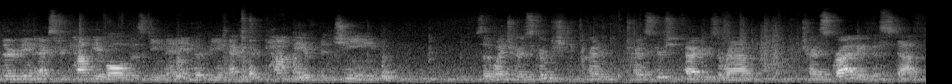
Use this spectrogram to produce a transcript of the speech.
there'd be an extra copy of all of this DNA and there'd be an extra copy of the gene so that when transcription, transcription factors around transcribing this stuff,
